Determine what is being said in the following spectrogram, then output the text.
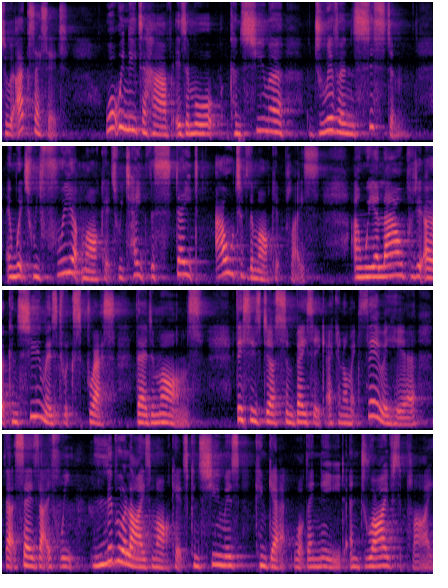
to access it. What we need to have is a more consumer driven system in which we free up markets, we take the state out of the marketplace, and we allow uh, consumers to express their demands. This is just some basic economic theory here that says that if we liberalize markets, consumers can get what they need and drive supply.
